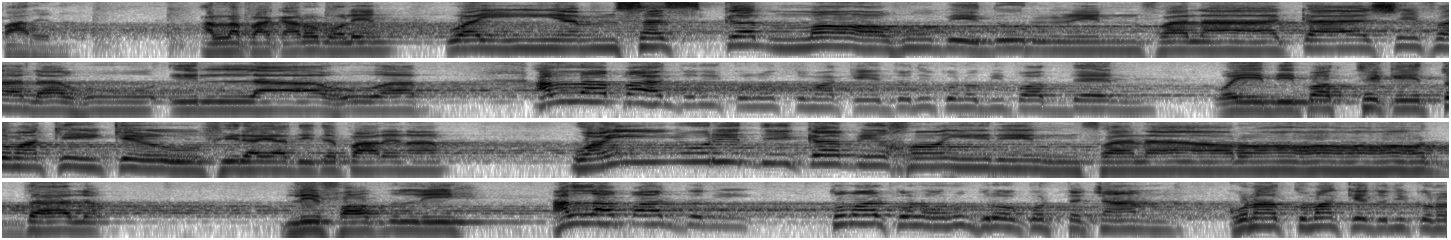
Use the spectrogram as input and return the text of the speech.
পারে না আল্লাহ পাক আরো বলেন ওয়াইয়ামসাসকাল্লাহু বিদুররিন ফালা কাশিফা লাহু ইল্লা হুয়া। আল্লাহ পাক যদি কোনো তোমাকে, যদি কোনো বিপদ দেন, ওই বিপদ থেকে তোমাকেই কেউ ফিরাইয়া দিতে পারে না। আল্লাহ পাক যদি তোমার কোনো অনুগ্রহ করতে চান কোন তোমাকে যদি কোনো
